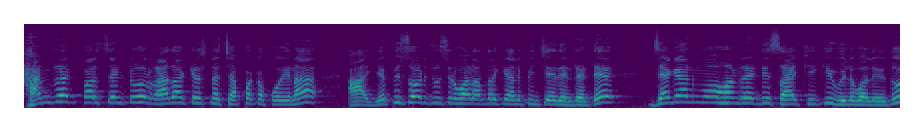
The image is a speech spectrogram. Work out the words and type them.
హండ్రెడ్ పర్సెంట్ రాధాకృష్ణ చెప్పకపోయినా ఆ ఎపిసోడ్ చూసిన వాళ్ళందరికీ అనిపించేది ఏంటంటే జగన్మోహన్ రెడ్డి సాక్షికి విలువ లేదు.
